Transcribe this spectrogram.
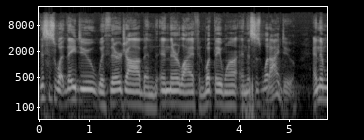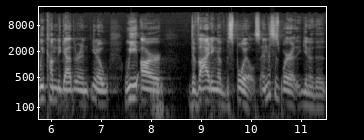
This is what they do with their job and in their life and what they want and this is what i do. And then we come together and, you know, we are dividing of the spoils. And this is where, you know, the,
